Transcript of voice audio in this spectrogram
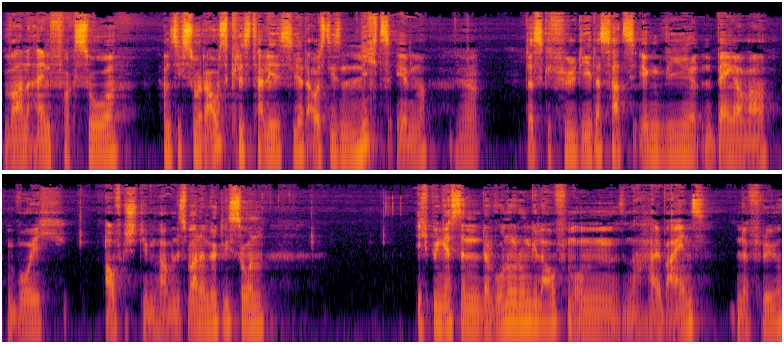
waren einfach so, haben sich so rauskristallisiert aus diesem Nichts eben. Ja. Das Gefühl, jeder Satz irgendwie ein Banger war, wo ich aufgeschrieben habe. Und es war dann wirklich so ein, ich bin gestern in der Wohnung rumgelaufen um halb eins in der Früh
